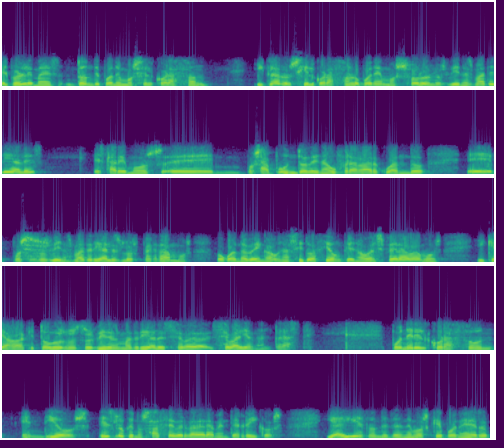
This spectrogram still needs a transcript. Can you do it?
El problema es dónde ponemos el corazón. Y claro, si el corazón lo ponemos solo en los bienes materiales, estaremos eh, pues a punto de naufragar cuando eh, pues esos bienes materiales los perdamos o cuando venga una situación que no esperábamos y que haga que todos nuestros bienes materiales se vayan al traste. Poner el corazón en Dios es lo que nos hace verdaderamente ricos. Y ahí es donde tenemos que poner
